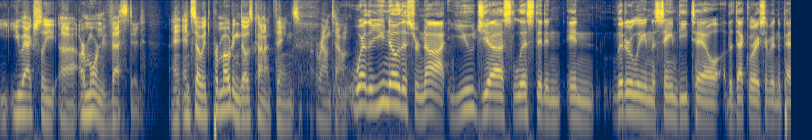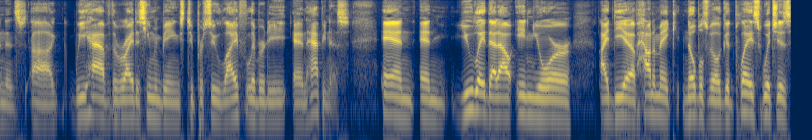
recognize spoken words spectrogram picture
you actually uh, are more invested. And, and so it's promoting those kind of things around town. whether you know this or not, you just listed in in literally in the same detail the Declaration of Independence. Uh, we have the right as human beings to pursue life, liberty, and happiness, and and you laid that out in your idea of how to make Noblesville a good place, which is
